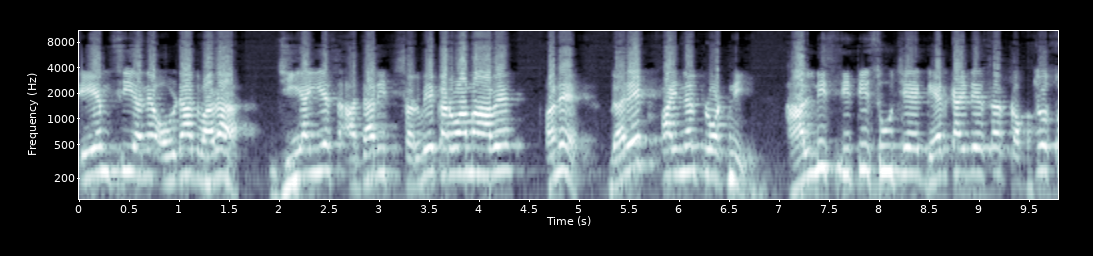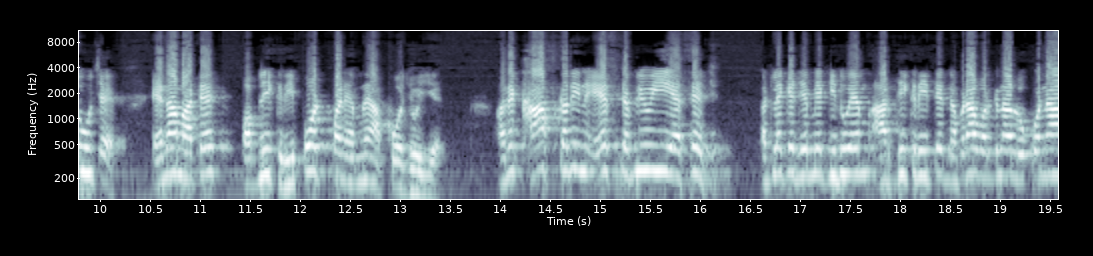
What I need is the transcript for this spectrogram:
એએમસી અને ઓરડા દ્વારા જીઆઈએસ આધારિત સર્વે કરવામાં આવે અને દરેક ફાઇનલ પ્લોટની હાલની સ્થિતિ શું છે, ગેરકાયદેસર કબજો શું છે, એના માટે પબ્લિક રિપોર્ટ પણ એમને આપવો જોઈએ. અને ખાસ કરીને એસડબ્લ્યુઈએસએચ એટલે કે જે મેં કીધું એમ આર્થિક રીતે નબળા વર્ગના લોકોના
